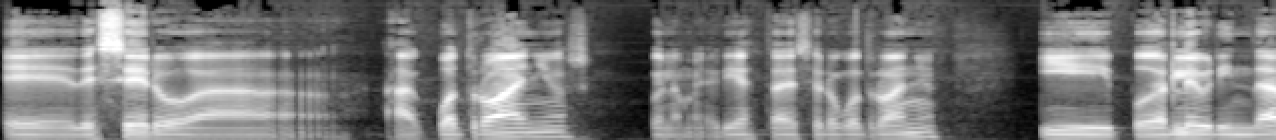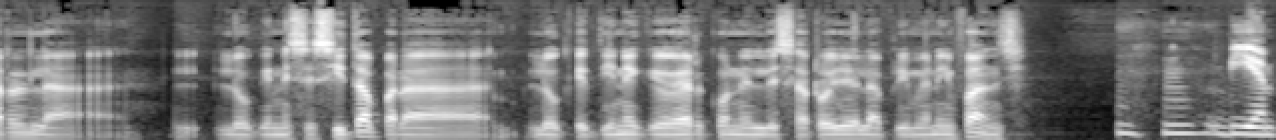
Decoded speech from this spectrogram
eh, de 0 a, a 4 años, pues la mayoría está de 0 a 4 años, y poderle brindar la, lo que necesita para lo que tiene que ver con el desarrollo de la primera infancia. Bien,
